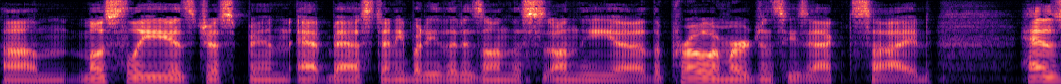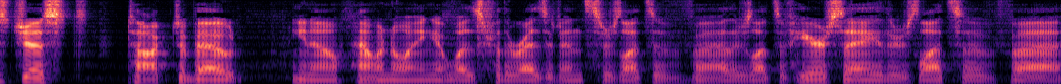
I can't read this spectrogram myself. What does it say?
Um, mostly, it's just been at best anybody that is on this on the uh, the pro Emergencies Act side has just talked about you know how annoying it was for the residents. There's lots of uh, there's lots of hearsay. There's lots of uh,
